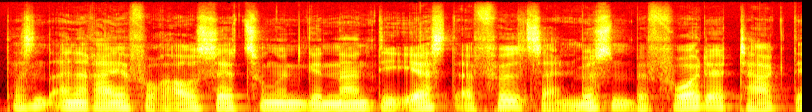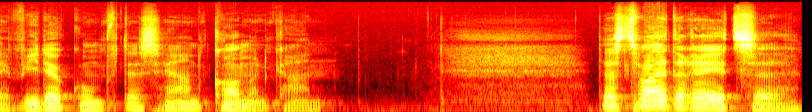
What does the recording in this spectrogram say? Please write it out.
Das sind eine Reihe Voraussetzungen genannt, die erst erfüllt sein müssen, bevor der Tag der Wiederkunft des Herrn kommen kann. Das zweite Rätsel.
